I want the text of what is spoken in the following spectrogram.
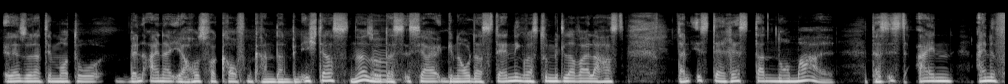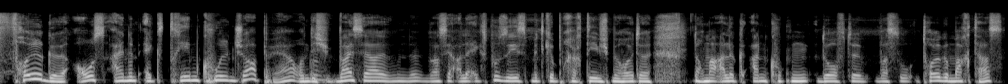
Äh, so nach dem Motto, wenn einer ihr Haus verkaufen kann, dann bin ich das. Ne? So, mhm. das ist ja genau das Standing, was du mittlerweile hast. Dann ist der Rest dann normal. Das ist ein, eine Folge aus einem extrem coolen Job. Ja? Und ich mhm. weiß ja, ne, du hast ja alle Exposés mitgebracht, die ich mir heute nochmal alle angucken durfte, was du toll gemacht hast.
